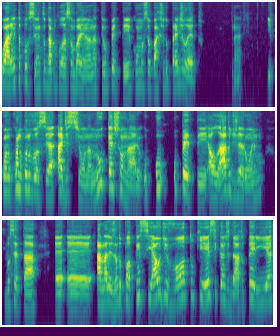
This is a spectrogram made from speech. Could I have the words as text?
40% da população baiana tem o PT como seu partido predileto. Né? E quando, quando, quando você adiciona no questionário o, o, o PT ao lado de Jerônimo, você está é, é, analisando o potencial de voto que esse candidato teria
